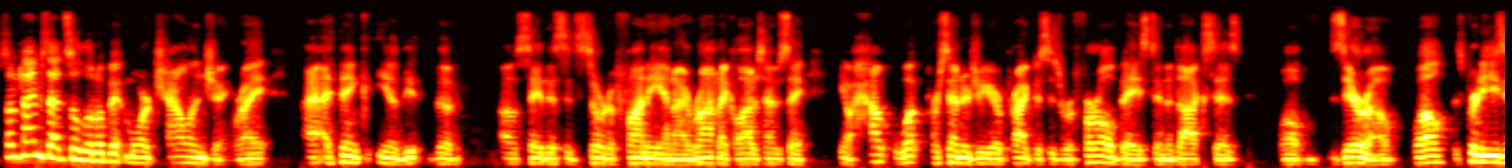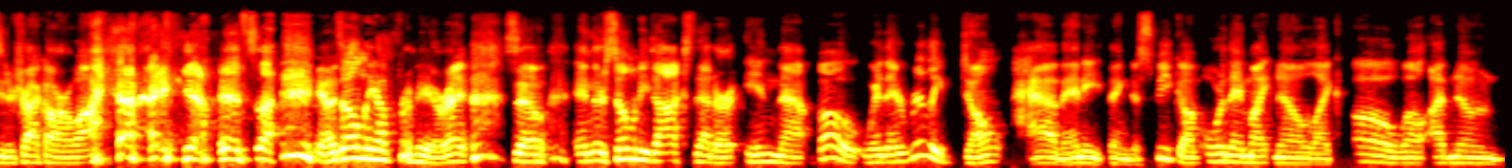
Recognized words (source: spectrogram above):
sometimes that's a little bit more challenging, right? I think you know the the I'll say this, it's sort of funny and ironic. A lot of times say, you know, how, what percentage of your practice is referral based? And a doc says, well, zero. Well, it's pretty easy to track ROI. right? you know, it's, uh, you know, it's only up from here, right? So, and there's so many docs that are in that boat where they really don't have anything to speak of, or they might know like, oh, well, I've known,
